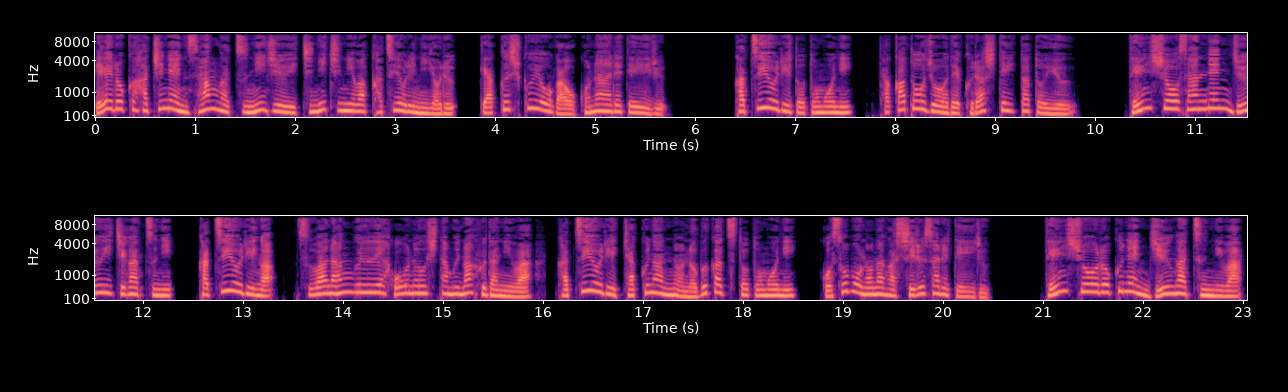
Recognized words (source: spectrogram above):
永禄8年3月21日には勝頼による逆祝用が行われている。勝頼と共に高東城で暮らしていたという。天正3年11月に勝頼が諏訪南宮へ奉納した胸札には、勝頼着男の信勝と共に、ご祖母の名が記されている。天正6年10月には、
